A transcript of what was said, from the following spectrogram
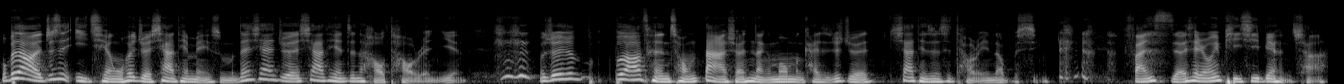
我不知道，就是以前我会觉得夏天没什么，但现在觉得夏天真的好讨人厌。我觉得就不不知道，可能从大学还是哪个 moment 开始，就觉得夏天真的是讨人厌到不行，烦死，而且容易脾气变很差。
